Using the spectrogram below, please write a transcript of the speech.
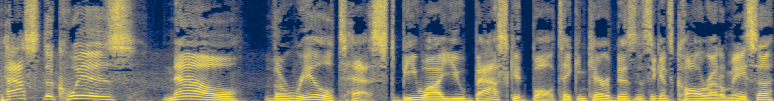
Pass the quiz. Now the real test. BYU basketball taking care of business against Colorado Mesa.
